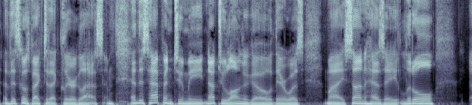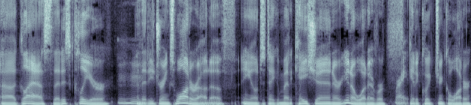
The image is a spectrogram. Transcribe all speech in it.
this goes back to that clear glass, and, and this happened to me not too long ago. There was my son has a little uh, glass that is clear Mm-hmm. and that he drinks water out of, you know, to take a medication or you know whatever, Right. get a quick drink of water.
